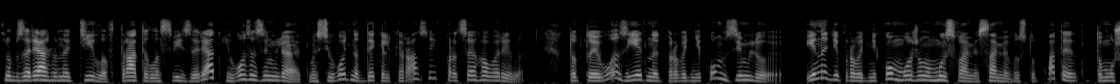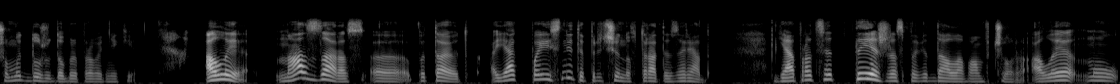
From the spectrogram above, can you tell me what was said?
щоб заряджене тіло втратило свій заряд, його заземляють. Ми сьогодні декілька разів про це говорили. Тобто його з'єднують провідником з землею. Іноді провідником можемо ми з вами самі виступати, тому що ми дуже добрі провідники. Але нас зараз е, питають, а як пояснити причину втрати заряду? Я про це теж розповідала вам вчора, але ну,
